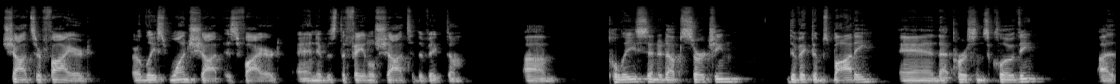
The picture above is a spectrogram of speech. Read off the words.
shots are fired or at least one shot is fired and it was the fatal shot to the victim. Um, police ended up searching the victim's body and that person's clothing uh,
